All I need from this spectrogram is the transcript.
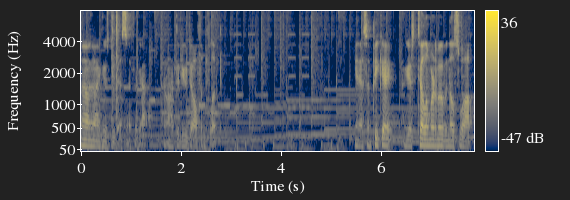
Oh no, I can just do this. I forgot. I don't have to do dolphin flip. In SMPK, I just tell them where to move and they'll swap.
